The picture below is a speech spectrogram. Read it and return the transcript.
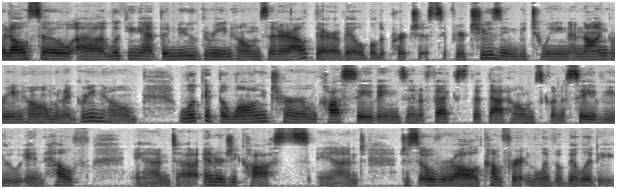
but also uh, looking at the new green homes that are out there available to purchase. If you're choosing between a non green home and a green home, look at the long term cost savings and effects that that home's going to save you in health and uh, energy costs and just overall comfort and livability.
